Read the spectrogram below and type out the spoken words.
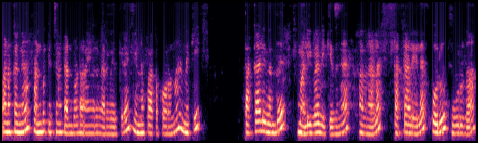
வணக்கங்க. அன்பு கிச்சனுக்கு அன்போடு அனைவரும் வரவேற்கிறேன். என்ன பார்க்க போகிறோன்னா இன்னைக்கு தக்காளி வந்து மலிவாக விற்கிதுங்க அதனால் தக்காளியில் ஒரு ஊறுகாய்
